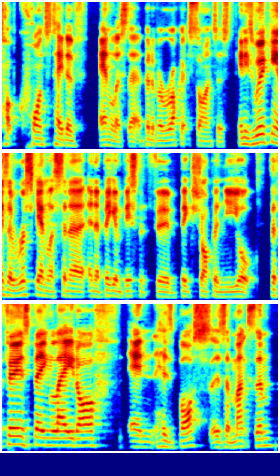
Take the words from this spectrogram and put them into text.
top quantitative analyst, a bit of a rocket scientist, and he's working as a risk analyst in a in a big investment firm, big shop in New York. The firm's being laid off, and his boss is amongst them.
